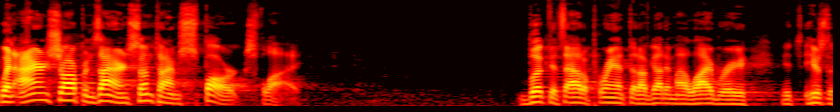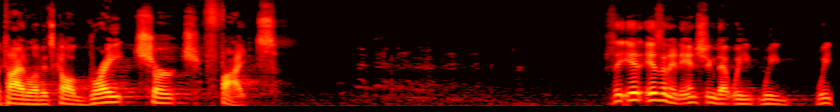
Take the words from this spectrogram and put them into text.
when iron sharpens iron, sometimes sparks fly. Book that's out of print that I've got in my library, here's the title of it it's called Great Church Fights. See, isn't it interesting that we, we, we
